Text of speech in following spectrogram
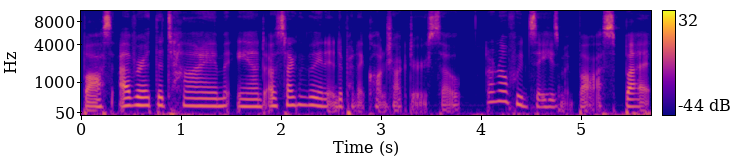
boss ever at the time, and I was technically an independent contractor. So I don't know if we'd say he's my boss, but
